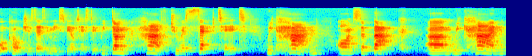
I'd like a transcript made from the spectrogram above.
what culture says it means to be autistic. We don't have to accept it. We can answer back um, we can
